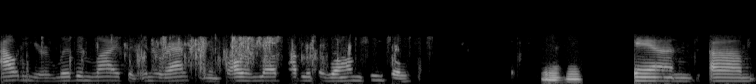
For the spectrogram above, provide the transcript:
out here living life and interacting and fall in love probably with the wrong people Mhm. and um,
